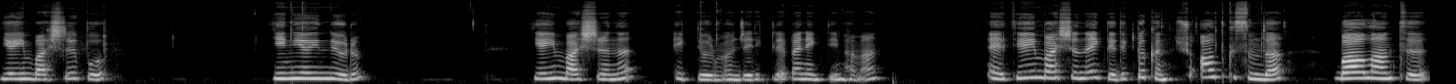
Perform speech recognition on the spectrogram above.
Yayın başlığı bu. Yeni yayın diyorum. Yayın başlığını ekliyorum öncelikle. Ben ekleyeyim hemen. Evet yayın başlığını ekledik. Bakın şu alt kısımda bağlantı,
